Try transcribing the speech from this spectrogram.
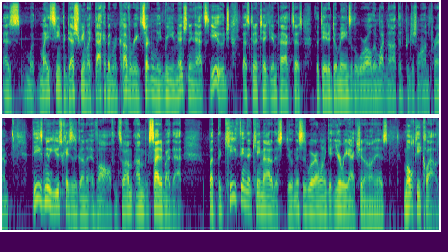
as what might seem pedestrian like backup and recovery. Certainly, re-mentioning that's huge. That's going to take impact as the data domains of the world and whatnot that traditional on-prem. These new use cases are going to evolve, and so I'm I'm excited by that. But the key thing that came out of this, Stu, and this is where I want to get your reaction on, is multi-cloud.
